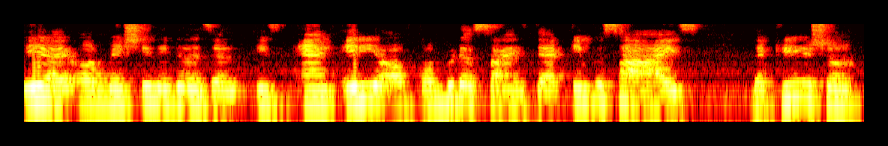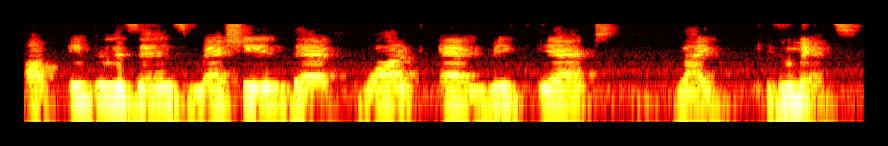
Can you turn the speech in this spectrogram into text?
AI or machine intelligence is an area of computer science that emphasizes the creation of intelligence machine that work and react like humans.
